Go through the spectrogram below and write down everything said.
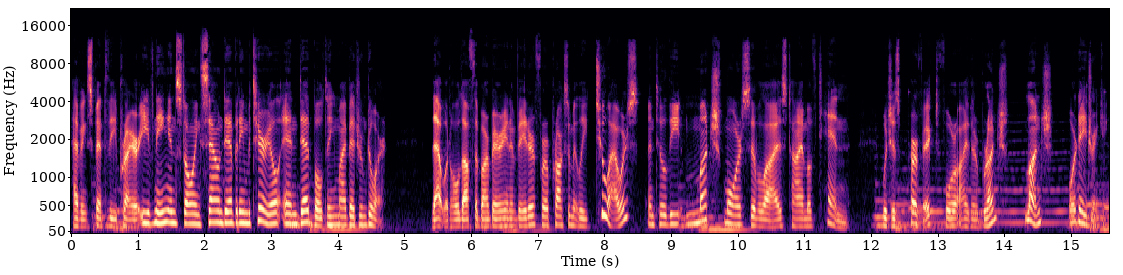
Having spent the prior evening installing sound dampening material and deadbolting my bedroom door. That would hold off the barbarian invader for approximately two hours until the much more civilized time of 10 which is perfect for either brunch, lunch, or day drinking.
